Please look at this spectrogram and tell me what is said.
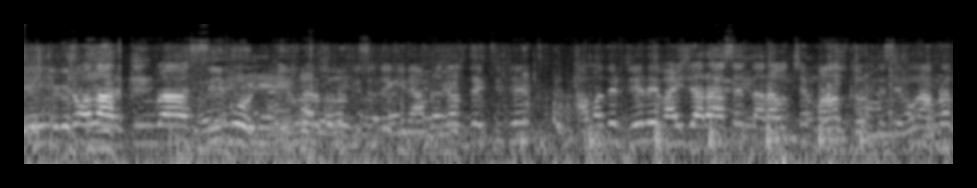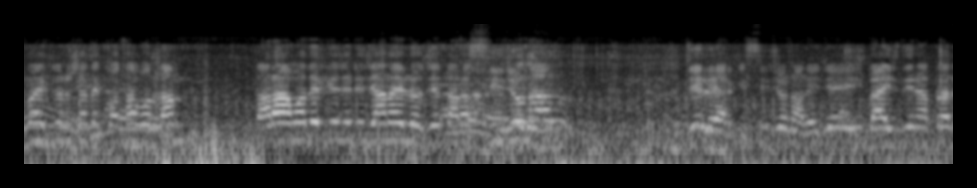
এই ট্রলার কিংবা সিবোর্ড এগুলোর কোনো কিছু দেখি না আমরা জাস্ট দেখছি যে আমাদের জেলে ভাই যারা আছে, তারা হচ্ছে মাছ ধরতেছে। এবং আমরা কয়েকজনের সাথে কথা বললাম। তারা আমাদেরকে যেটি জানাইলো যে তারা সিজনাল জেলে আর কি সিজনাল এই যে এই বাইশ দিন আপনার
